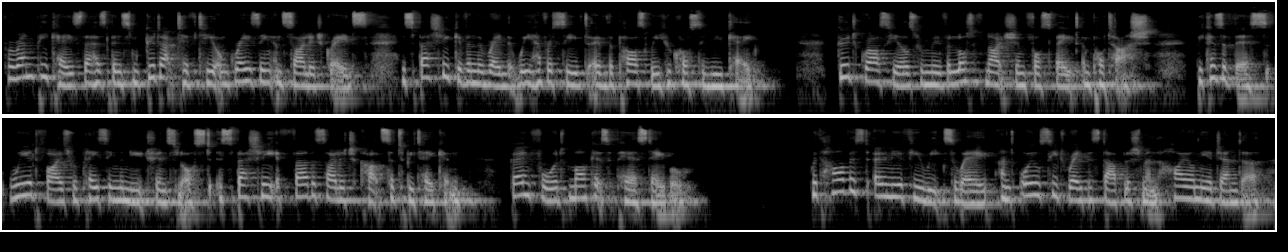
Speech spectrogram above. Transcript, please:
For NPKs, there has been some good activity on grazing and silage grades, especially given the rain that we have received over the past week across the UK. Good grass yields remove a lot of nitrogen, phosphate, and potash. Because of this, we advise replacing the nutrients lost, especially if further silage cuts are to be taken. Going forward, markets appear stable. With harvest only a few weeks away and oilseed rape establishment high on the agenda,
